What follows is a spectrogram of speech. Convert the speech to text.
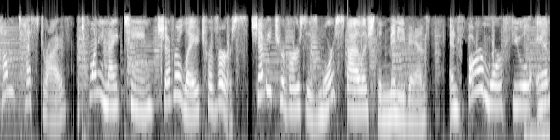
Come test drive 2019 Chevrolet Traverse. Chevy Traverse is more stylish than minivans and far more fuel and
